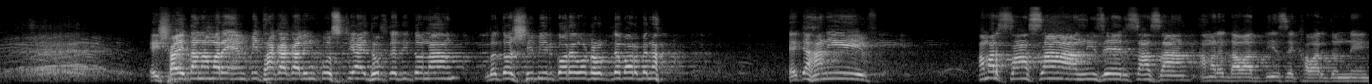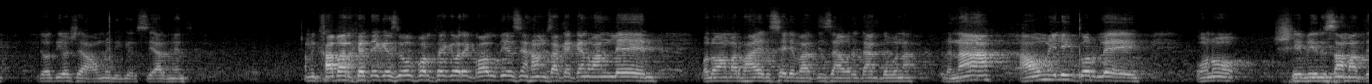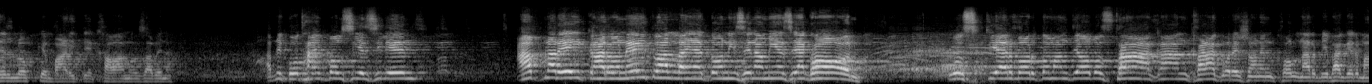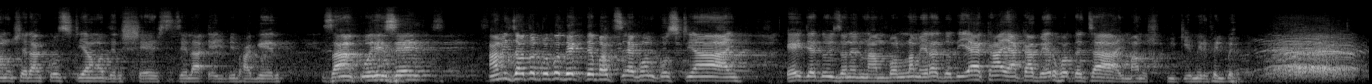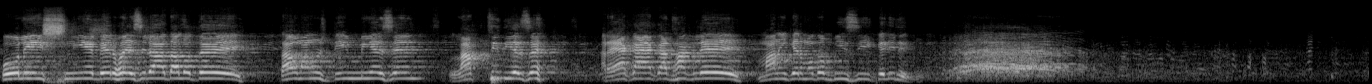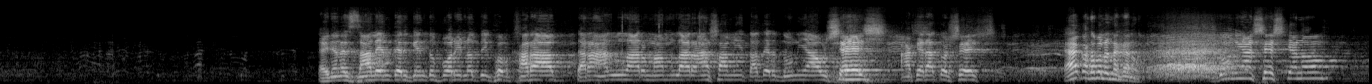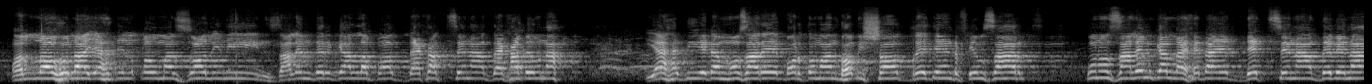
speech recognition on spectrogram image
এই শয়তান আমার এমপি থাকাকালীন কুষ্টিয়ায় ঢুকতে দিত না বলে তো শিবির করে ও ঢুকতে পারবে না। এই যে হানিফ, আমার চাচা, নিজের চাচা, আমার দাওয়াত দিয়েছে খাওয়ার জন্যে, যদিও সে আওয়ামী লীগের চেয়ারম্যান আমি খাবার খেতে গেছি উপর থেকে ওরে কল দিয়েছে হামসাকে কেন আনলেন? বলো, আমার ভাইয়ের ছেলে ভাতিসা ওরে ডাক দেবো না। না, আওয়ামী লীগ করলে কোনো শিবির জামাতের লোককে বাড়িতে খাওয়ানো যাবে না। আপনি কোথায় পৌঁছিয়েছিলেন? আপনার এই কারণেই তো আল্লাহ এত নিচে নামিয়েছে এখন। কুষ্টিয়ার বর্তমান যে অবস্থা, কান খাড়া করে শোনেন, খুলনার বিভাগের মানুষেরা কুষ্টিয়া আমাদের শেষ জেলা এই বিভাগের। যা করেছে আমি যতটুকু দেখতে পাচ্ছি এখন কুষ্টিয়ায়, এই যে দুইজনের নাম বললাম, এরা যদি একা একা বের হতে চায়, মানুষ পিটিয়ে মেরে ফেলবে। পুলিশ নিয়ে বের হয়েছিল আদালতে, তাও মানুষ ডিম নিয়েছে, লাথি দিয়েছে, আর একা একা থাকলে মানিকের মতো বিজি কেজি নেবে। জালেমদের কিন্তু পরিণতি খুব খারাপ। তারা আল্লাহর মামলার আসামি, তাদের দুনিয়াও শেষ আখেরা তো শেষ। এক কথা বলেন না কেন? দুনিয়া শেষ কেন? পথ দেখাচ্ছে না, দেখাবেও না। এটা বর্তমান ভবিষ্যৎ, প্রেজেন্ট, ফিউচার। কোন জালেমকে আল্লাহ হেদায়েত দিচ্ছে না, দেবে না।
